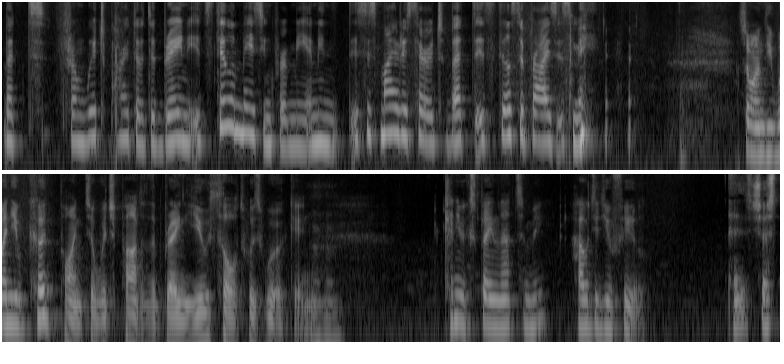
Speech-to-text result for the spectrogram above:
But from which part of the brain, it's still amazing for me. I mean, this is my research, but it still surprises me. So, Andy, when you could point to which part of the brain you thought was working, mm-hmm. can you explain that to me? How did you feel? It's just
